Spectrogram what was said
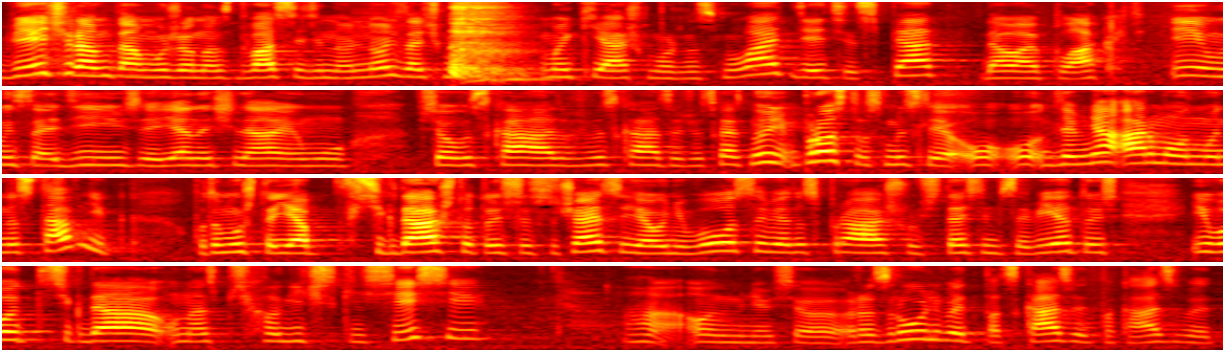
вечером, там уже у нас 21.00, значит, ма- макияж можно смывать, дети спят, давай плакать. И мы садимся, я начинаю ему все высказывать, высказывать, высказывать. Ну, просто в смысле, для меня Арма, он мой наставник, потому что я всегда что-то, если случается, я у него совета спрашиваю, всегда с ним советуюсь. И вот всегда у нас психологические сессии, он мне все разруливает, подсказывает, показывает.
